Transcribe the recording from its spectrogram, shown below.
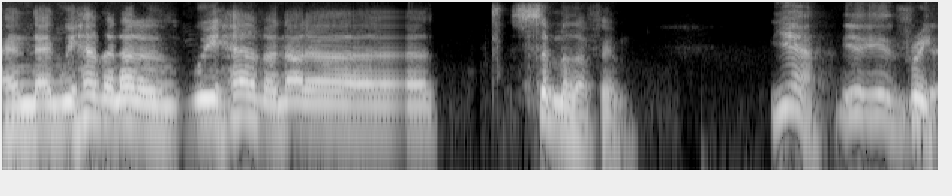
and then we have another. We have another similar film. yeah, yeah, yeah. Freak.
